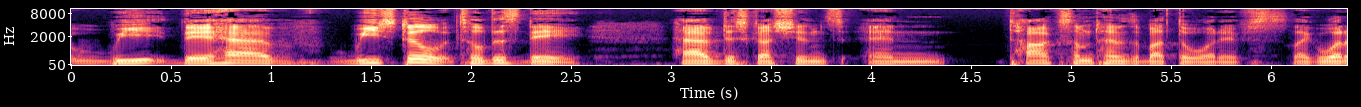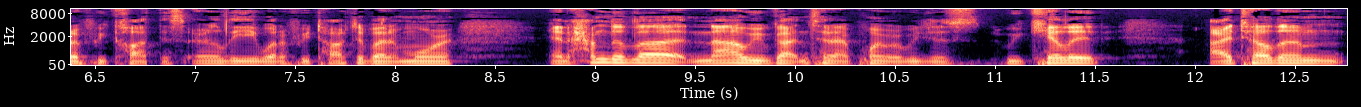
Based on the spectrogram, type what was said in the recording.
we they have we still till this day have discussions and talk sometimes about the what ifs. Like what if we caught this early? What if we talked about it more? And alhamdulillah, now we've gotten to that point where we just we kill it. I tell them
